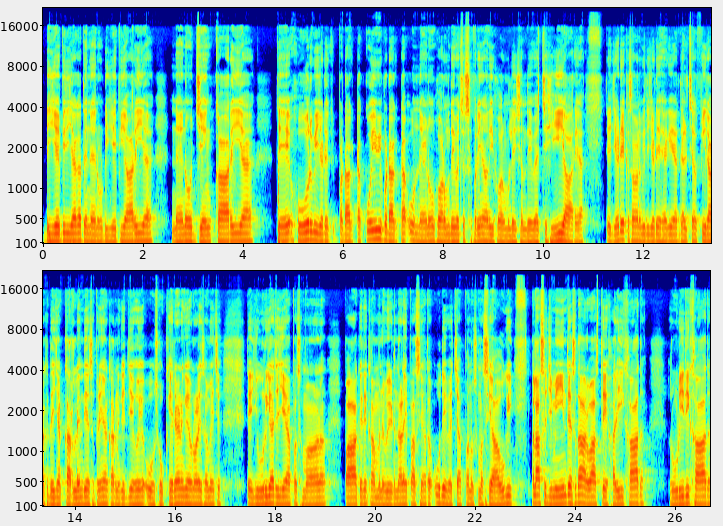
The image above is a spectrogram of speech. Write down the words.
ਡੀਏਪੀ ਦੀ ਜਗ੍ਹਾ ਤੇ ਨੈਨੋ ਡੀਏਪੀ ਆ ਰਹੀ ਹੈ, ਨੈਨੋ ਜ਼ਿੰਕ ਆ ਰਹੀ ਹੈ, ਤੇ ਹੋਰ ਵੀ ਜਿਹੜੇ ਪ੍ਰੋਡਕਟ ਆ, ਕੋਈ ਵੀ ਪ੍ਰੋਡਕਟ ਆ, ਉਹ ਨੈਨੋ ਫਾਰਮ ਦੇ ਵਿੱਚ, ਸਪਰੇਆਂ ਦੀ ਫਾਰਮੂਲੇਸ਼ਨ ਦੇ ਵਿੱਚ ਹੀ ਆ ਰਿਹਾ। ਅਤੇ ਜਿਹੜੇ ਕਿਸਾਨ ਵੀਰ ਜਿਹੜੇ ਹੈਗੇ ਆ ਦਿਲਚਸਪੀ ਰੱਖਦੇ ਜਾਂ ਕਰ ਲੈਂਦੇ ਆ, ਸਪਰੇਆਂ ਕਰਨ ਗਿੱਜੇ ਹੋਏ, ਉਹ ਸੌਖੇ ਰਹਿਣਗੇ ਆਉਣ ਵਾਲੇ ਸਮੇਂ 'ਚ। ਅਤੇ ਯੂਰੀਆ 'ਚ ਜੇ ਆਪਾਂ ਸਮਾਨ ਪਾ ਕੇ ਤੇ ਕੰਮ ਨਿਬੇੜਨ ਵਾਲੇ ਪਾਸਿਆਂ ਤਾਂ ਉਹਦੇ ਵਿੱਚ ਆਪਾਂ ਨੂੰ ਸਮੱਸਿਆ ਆਊਗੀ। ਪਲੱਸ ਜ਼ਮੀਨ ਦੇ ਸੁਧਾਰ ਵਾਸਤੇ ਹਰੀ ਖਾਦ, ਰੂੜੀ ਦੀ ਖਾਦ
